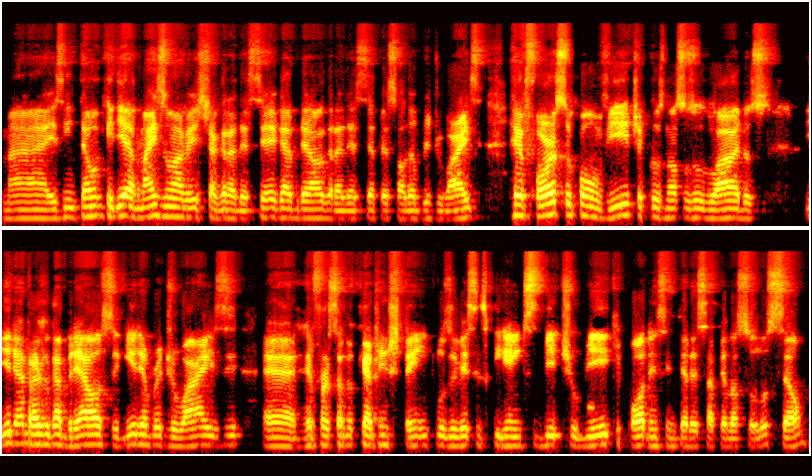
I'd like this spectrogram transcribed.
Mas então eu queria mais uma vez te agradecer, Gabriel, agradecer ao pessoal da Bridgewise. Reforço o convite para os nossos usuários irem atrás do Gabriel, seguirem a Bridgewise, é, reforçando que a gente tem, inclusive, esses clientes B2B que podem se interessar pela solução.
